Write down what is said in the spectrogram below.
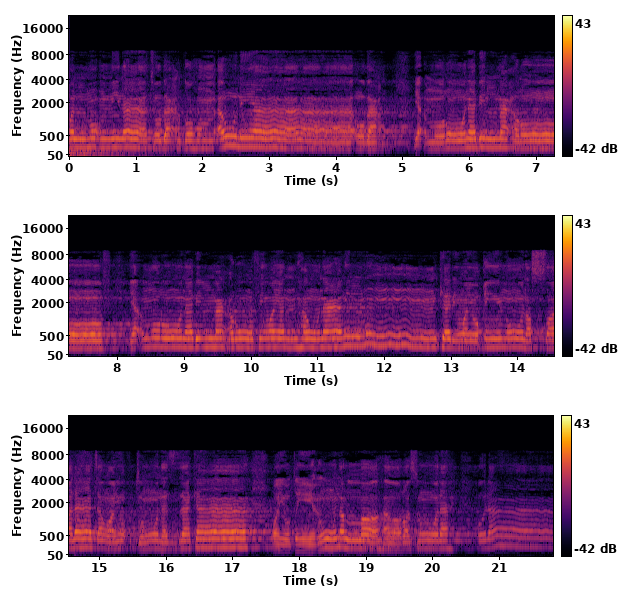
والمؤمنات بعضهم أولياء بعض يأمرون بالمعروف يأمرون بالمعروف وينهون عن المنكر ويقيمون الصلاة ويؤتون الزكاة ويطيعون الله ورسوله. أولئك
